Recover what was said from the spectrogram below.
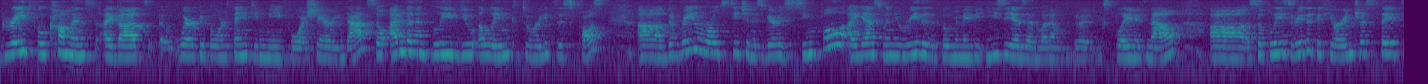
grateful comments I got uh, where people were thanking me for sharing that. So I'm gonna leave you a link to read this post. Uh, the railroad stitching is very simple. I guess when you read it, it will be maybe easier than when I'm gonna explain it now. Uh, so please read it if you're interested.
